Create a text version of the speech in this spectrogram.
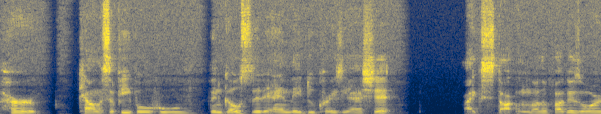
heard countless of people who've been ghosted and they do crazy ass shit. Like stalking motherfuckers or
